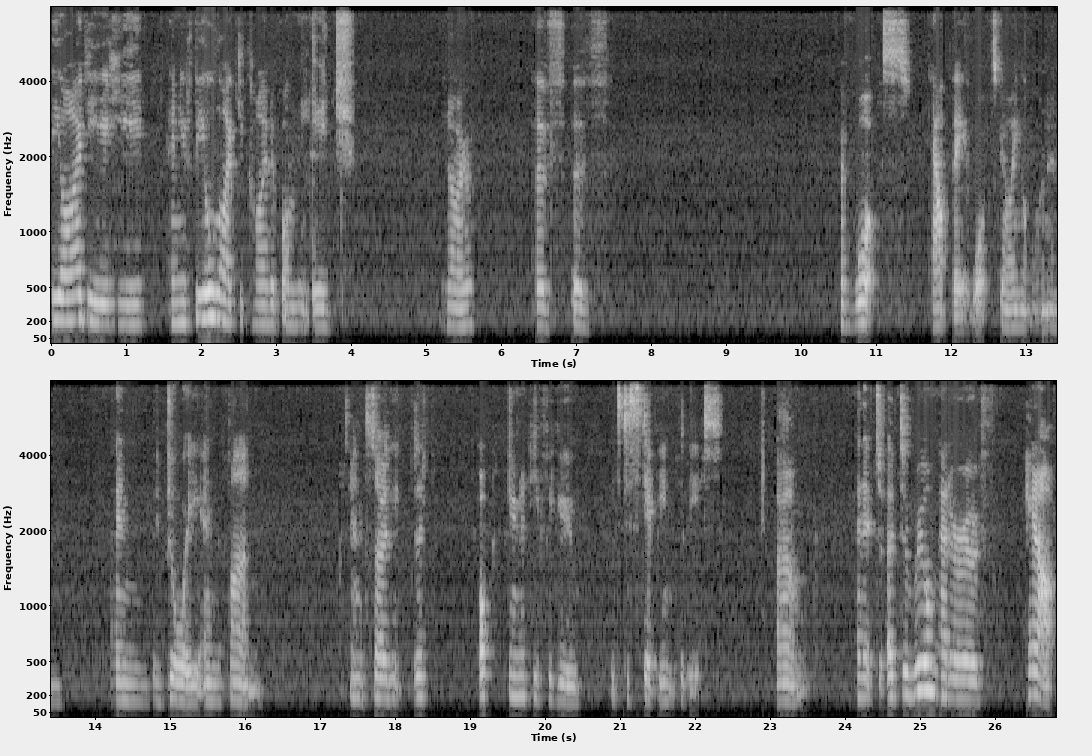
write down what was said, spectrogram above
The idea here, and you feel like you're kind of on the edge, you know, of of of what's out there, what's going on, and and the joy and the fun. And so the, the opportunity for you is to step into this. Um, and it's, it's a real matter of head up,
